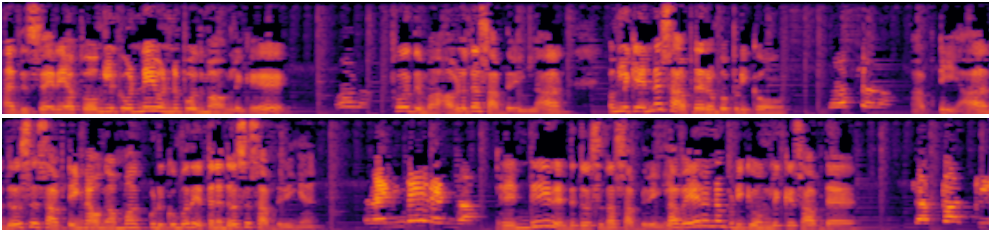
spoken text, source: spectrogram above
அது சரி. அப்போ உங்களுக்கு ஒன்னே ஒண்ணு போதுமா உங்களுக்கு? போதும். அவ்வளவுதான் சாப்பிடுவீங்களா? உங்களுக்கு என்ன சாப்பிட ரொம்ப பிடிக்கும்? அப்படியா? தோசை சாப்பிட்டீங்கன்னா உங்க அம்மா கொடுக்கும்போது எத்தனை தோசை சாப்பிடுவீங்க? ரெண்டே ரெண்டு தோசை தான் சாப்பிடுவீங்களா? வேற என்ன பிடிக்கும் உங்களுக்கு சாப்பிட? சப்பாத்தி.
